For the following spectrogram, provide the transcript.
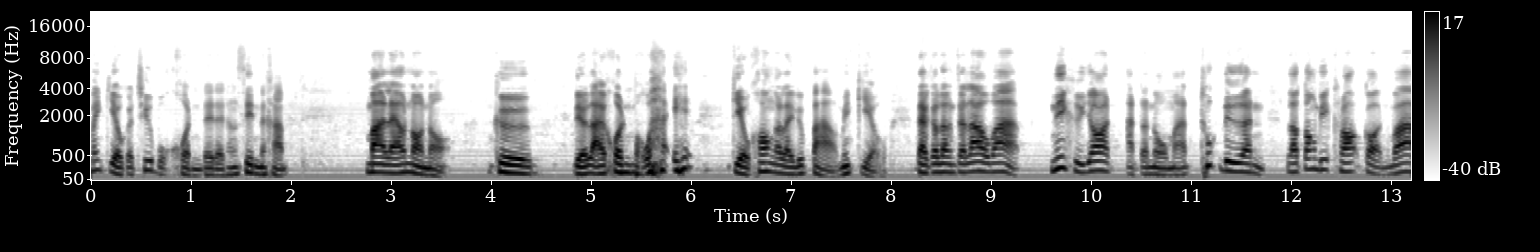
ไม่เกี่ยวกับชื่อบุคคลใดๆทั้งสิ้นนะครับ มาแล้วเนาะเนาะคือเดี๋ยวหลายคนบอกว่า เอ๊ะ เกี่ยวข้องอะไรหรือเปล่าไม่เกี่ยว แต่กำลังจะเล่าว่านี่คือยอดอัตโนมัติ ทุกเดือนเราต้องวิเคราะห์ก่อนว่า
